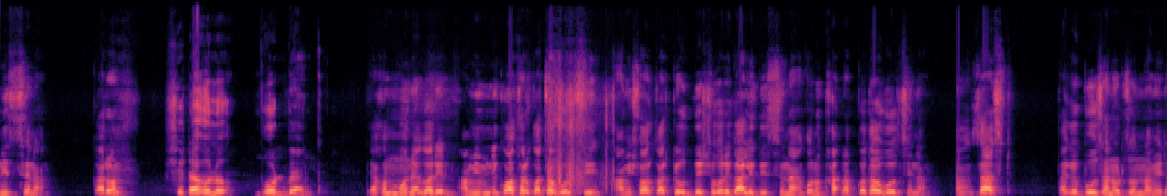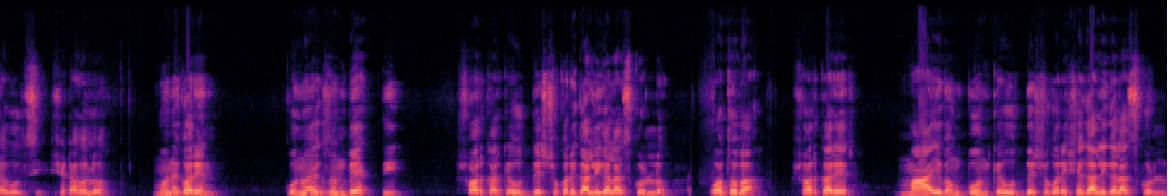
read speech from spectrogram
নিচ্ছে না? কারণ সেটা হলো ভোট ব্যাংক। এখন মনে করেন, আমি এমনি কথার কথা বলছি, আমি সরকারকে উদ্দেশ্য করে গালি দিচ্ছি না, কোনো খারাপ কথাও বলছি না। জাস্ট তাকে বোঝানোর জন্য আমি এটা বলছি। সেটা হলো, মনে করেন কোনো একজন ব্যক্তি সরকারকে উদ্দেশ্য করে গালিগালাজ করল, অথবা সরকারের মা এবং বোনকে উদ্দেশ্য করে সে গালিগালাজ করল।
